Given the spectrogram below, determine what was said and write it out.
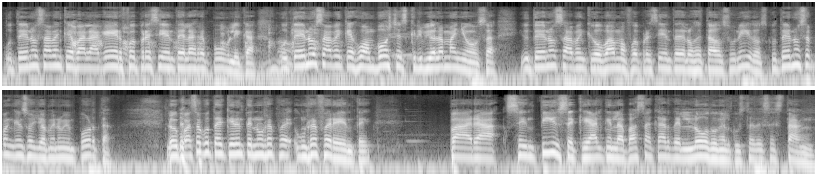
Ustedes no saben que Balaguer fue presidente de la República. Ustedes no saben que Juan Bosch escribió La Mañosa. Y ustedes no saben que Obama fue presidente de los Estados Unidos. Que ustedes no sepan quién soy yo, a mí no me importa. Lo que pasa es que ustedes quieren tener un, refe- un referente para sentirse que alguien la va a sacar del lodo en el que ustedes están.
